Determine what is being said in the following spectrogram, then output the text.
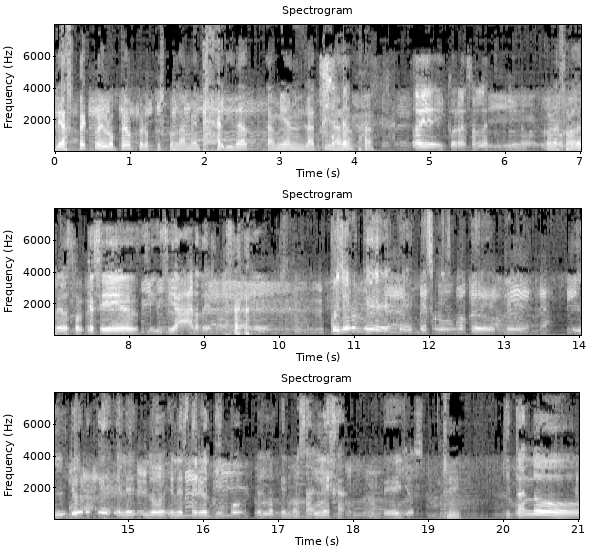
de aspecto europeo pero pues con la mentalidad también latina ¿no? Oye, y corazón latino. ¿no, Corazón latino. Porque sí, es- sí, sí arde, ¿no? Sí arde. Pues yo creo que eso mismo que, que- yo creo que el, lo- el estereotipo es lo que nos aleja de ellos. sí quitando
